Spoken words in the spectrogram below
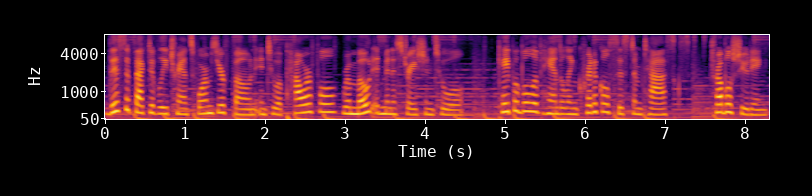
This effectively transforms your phone into a powerful, remote administration tool, capable of handling critical system tasks, troubleshooting,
